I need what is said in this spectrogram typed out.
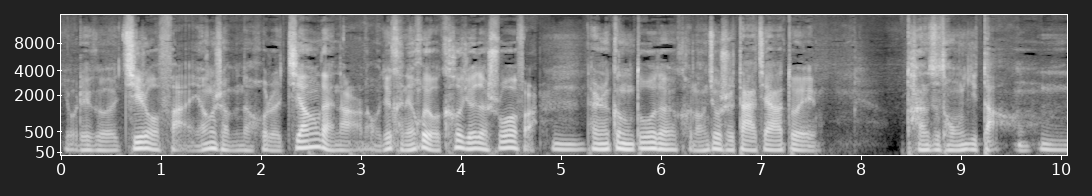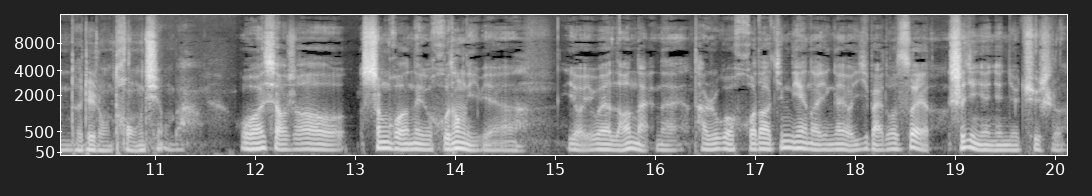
有这个肌肉反应什么的，或者僵在那儿了？我觉得肯定会有科学的说法，嗯但是更多的可能就是大家对谭嗣同一党嗯的这种同情吧。我小时候生活的那个胡同里边啊，有一位老奶奶，她如果活到今天呢，应该有一百多岁了，十几年前就去世了。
